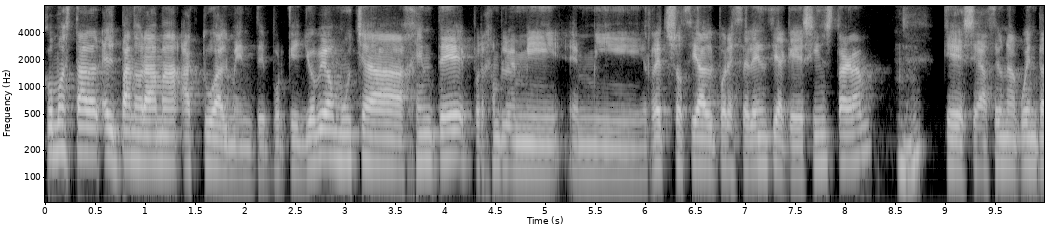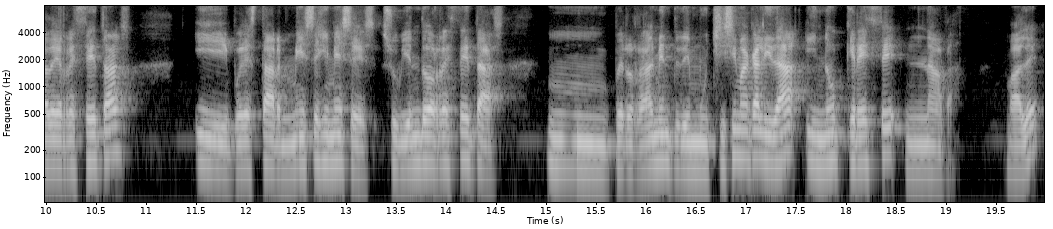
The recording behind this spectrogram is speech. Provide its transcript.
¿Cómo está el panorama actualmente? Porque yo veo mucha gente, por ejemplo, en mi, en mi red social por excelencia, que es Instagram, que se hace una cuenta de recetas y puede estar meses y meses subiendo recetas, mm, pero realmente de muchísima calidad y no crece nada, ¿vale?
